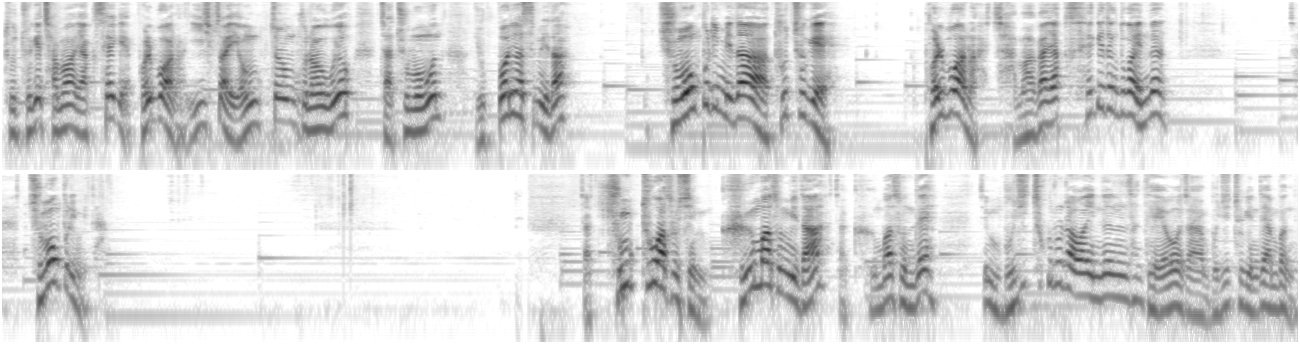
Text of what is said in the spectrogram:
두 쪽에 자마 약 3개, 벌브 하나, 24에 0.9 나오고요. 자, 주몽은 6번이었습니다. 주몽뿔입니다. 두 촉에 벌브 하나, 자마가 약 3개 정도가 있는 자, 주몽뿔입니다. 자, 중투와 소심, 금화소입니다. 자, 금화소인데 지금 무지촉으로 나와 있는 상태예요. 자, 무지촉인데 한번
